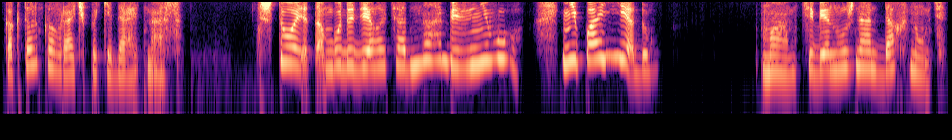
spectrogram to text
как только врач покидает нас. «Что я там буду делать одна без него? Не поеду!» «Мам, тебе нужно отдохнуть».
